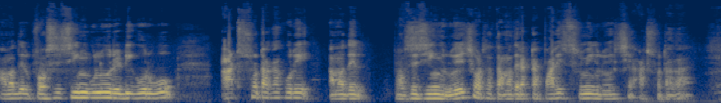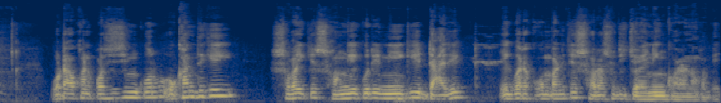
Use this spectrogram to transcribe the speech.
আমাদের প্রসেসিংগুলো রেডি করব। আটশো টাকা করে আমাদের প্রসেসিং রয়েছে, অর্থাৎ আমাদের একটা পারিশ্রমিক রয়েছে আটশো টাকা। ওটা ওখানে প্রসেসিং করব। ওখান থেকেই সবাইকে সঙ্গে করে নিয়ে গিয়ে ডাইরেক্ট একবারে কোম্পানিতে সরাসরি জয়েনিং করানো হবে।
